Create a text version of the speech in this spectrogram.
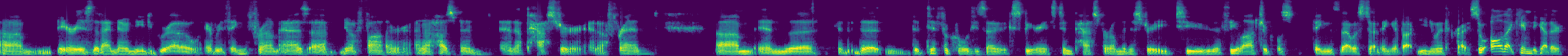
um, areas that I know need to grow. Everything from as a you know father and a husband and a pastor and a friend, um, and the the the difficulties I experienced in pastoral ministry to the theological things that I was studying about union with Christ. So all that came together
